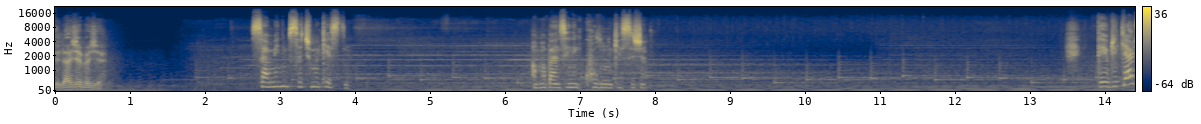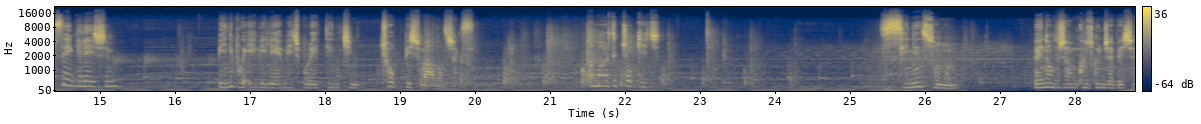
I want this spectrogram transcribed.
Dilay Cebeci. Sen benim saçımı kestin. Ama ben senin kolunu keseceğim. Tebrikler sevgili eşim. Beni bu evliliğe mecbur ettiğin için çok pişman olacaksın. Ama artık çok geç. Senin sonun ben olacağım kuzgun cebeci.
